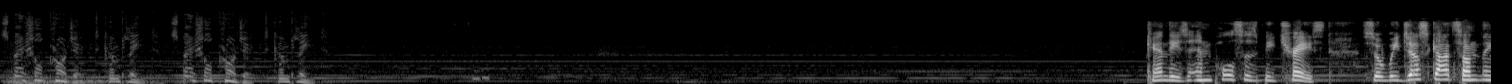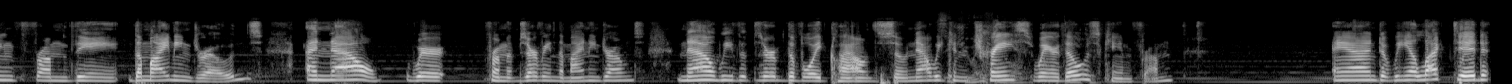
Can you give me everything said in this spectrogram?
Special project complete. Special project complete. Can these impulses be traced? So we just got something from the the mining drones, and now we're from observing the mining drones. Now we've observed the void clouds, so now we can trace where those came from. And we elected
